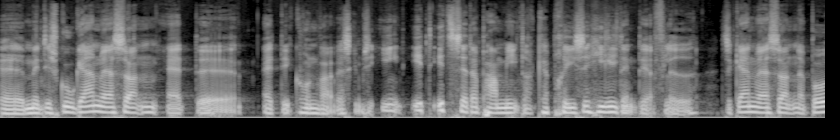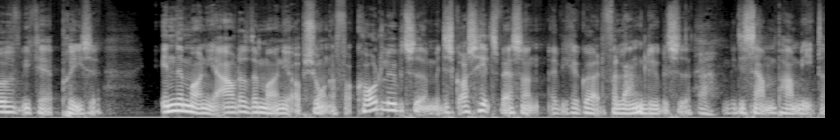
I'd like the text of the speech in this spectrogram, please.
Øh, men det skulle gerne være sådan, at, øh, at det kun var, hvad skal man sige, en, et, et sæt af parametre kan prise hele den der flade. Det skal gerne være sådan, at både vi kan prise in the money, out of the money optioner for kort løbetider, men det skal også helst være sådan, at vi kan gøre det for lange løbetider ja. med de samme parametre.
